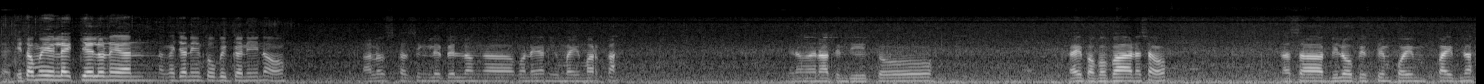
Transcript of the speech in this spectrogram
Yan, kita mo yung light yellow na yan hanggang dyan yung tubig kanina oh. halos kasing level ng uh, na yan yung may marka. Yun nga natin dito. Ay pababa na siya oh Nasa below 15.5 na.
